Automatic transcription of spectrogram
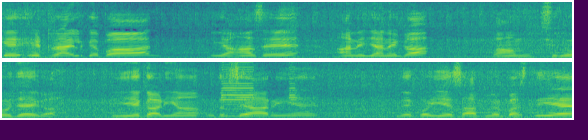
कि ये ट्रायल के बाद यहाँ से आने जाने का काम शुरू हो जाएगा। ये गाड़ियाँ उधर से आ रही हैं। देखो ये साथ में बस्ती है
